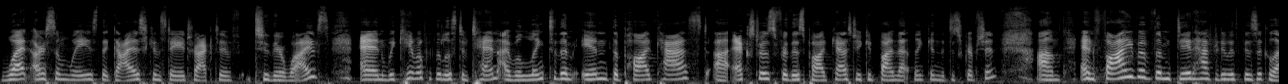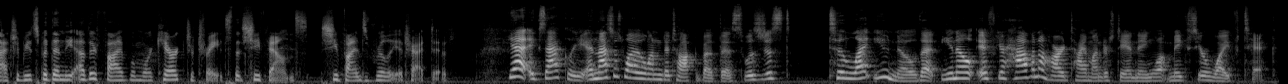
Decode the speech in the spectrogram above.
what are some ways that guys can stay attractive to their wives, and we came up with a list of 10. I will link to them in the podcast uh, extras for this podcast. You can find that link in the description. Um, and five of them did have to do with physical attributes, but then the other five were more character traits that she found she finds really attractive. Yeah, exactly. And that's just why we wanted to talk about this was just to let you know that, you know, if you're having a hard time understanding what makes your wife tick,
